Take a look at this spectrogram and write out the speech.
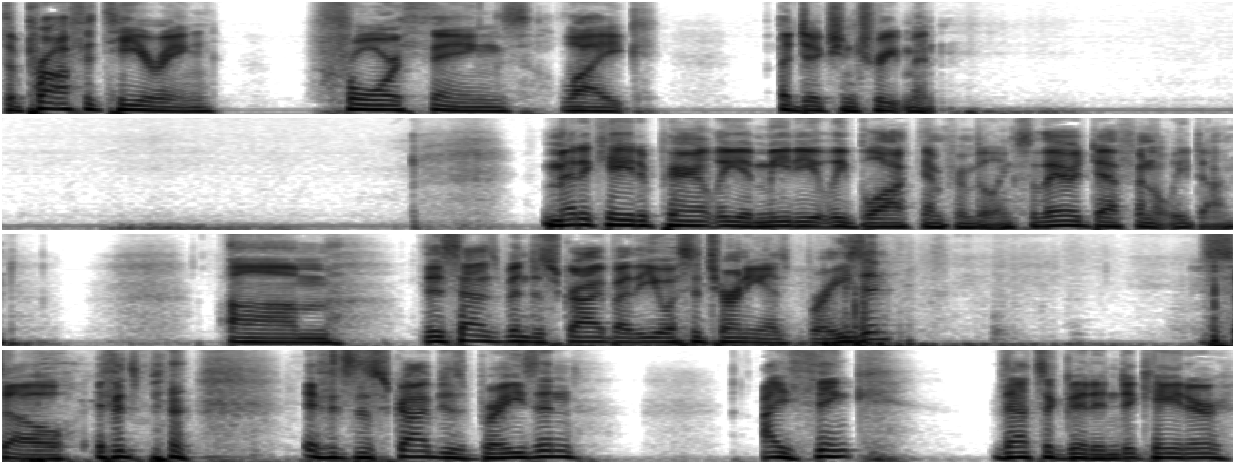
the profiteering for things like addiction treatment. Medicaid apparently immediately blocked them from billing, so they are definitely done. Um, this has been described by the U.S. Attorney as brazen. So if it's if it's described as brazen, I think that's a good indicator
